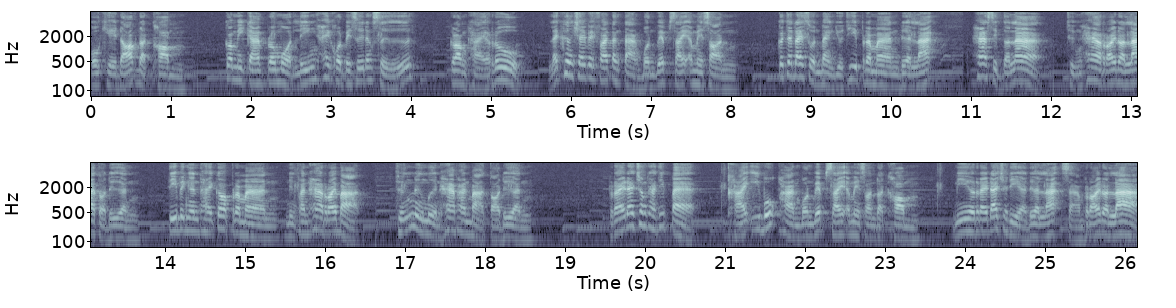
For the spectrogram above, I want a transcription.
okdog.com ก็มีการโปรโมทลิงก์ให้คนไปซื้อหนังสือ กล้องถ่ายรูป และเครื่องใช้ไฟฟ้าต่างๆ บนเว็บไซต์ Amazon ก็จะได้ส่วนแบ่งอยู่ที่ประมาณเดือนละ 50 ดอลลาร์ ถึง 500 ดอลลาร์ต่อเดือน ตีเป็นเงินไทยก็ประมาณ 1,500 บาท ถึง 15,000 บาทต่อเดือน รายได้ช่องทางที่ 8 ขายอีบุ๊กผ่านบนเว็บไซต์ amazon.com มีรายได้เฉลี่ยเดือนละ 300 ดอลลาร์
